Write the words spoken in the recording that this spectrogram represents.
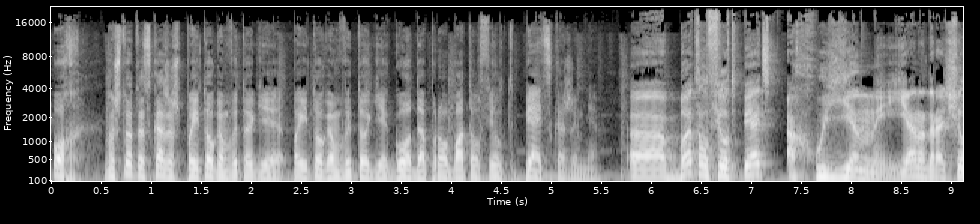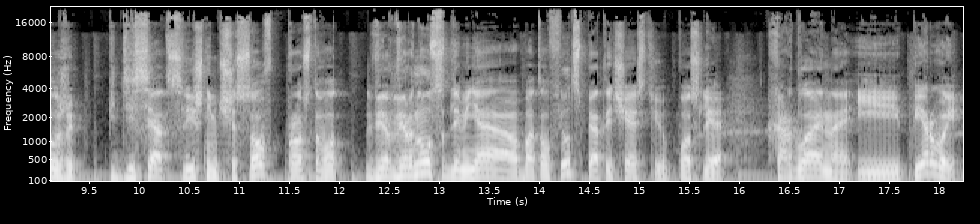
Ох, ну что ты скажешь по итогам в итоге, по итогам в итоге года про Battlefield 5, скажи мне. Э, Battlefield 5 охуенный. Я надрочил уже 50 с лишним часов. Просто вот вер- вернулся для меня Battlefield с пятой частью после Хардлайна и первой.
